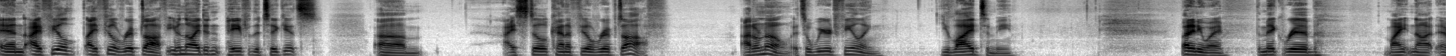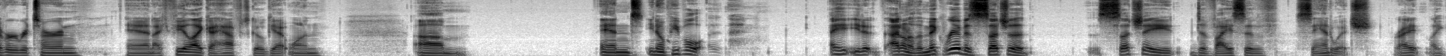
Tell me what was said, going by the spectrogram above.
and i feel i feel ripped off. Even though i didn't pay for the tickets um i still kind of feel ripped off. I don't know. It's a weird feeling. You lied to me. But anyway the mcrib might not ever return and i feel like i have to go get one um and you know people I you know, I don't know. The McRib is such a such a divisive sandwich, right? Like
